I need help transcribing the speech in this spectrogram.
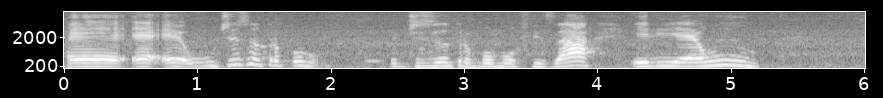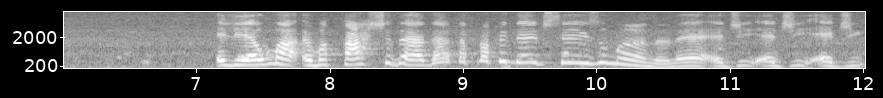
é, é, é o desantropo, desantropomorfizar, ele é um ele é uma, é uma parte da, da, da, própria ideia de ser humana, né? É de, é de, é de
